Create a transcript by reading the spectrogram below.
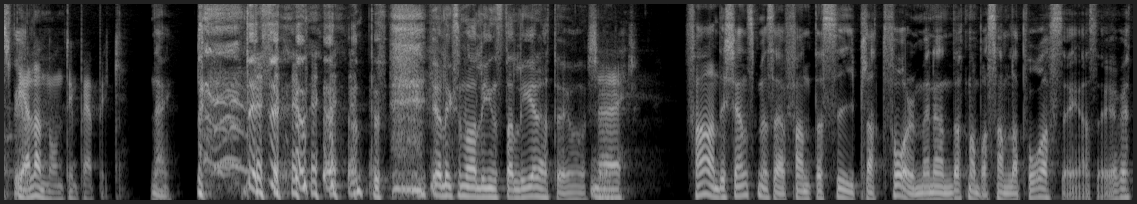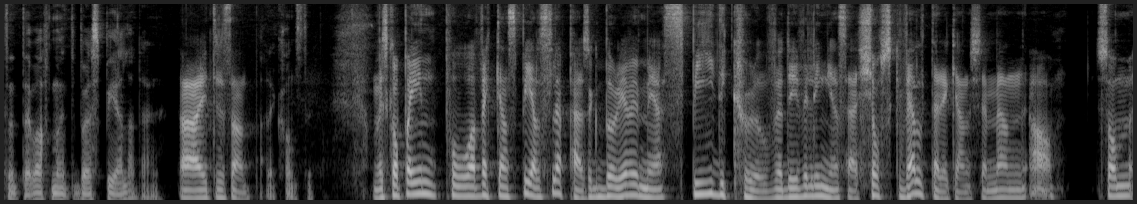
spel. spelat någonting på Epic? Nej. Jag liksom har aldrig installerat det och kört. Nej. Fan, det känns som en så här fantasiplattform, men ändå att man bara samlar på sig. Alltså, jag vet inte varför man inte börjar spela där. Ja, intressant. Ja, det är konstigt. Om vi ska hoppa in på veckans spelsläpp här så börjar vi med Speed Crew. Det är väl ingen så här kioskvältare kanske, men ja, som,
